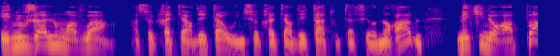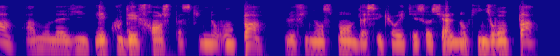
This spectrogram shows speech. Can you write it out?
Et nous allons avoir un secrétaire d'État ou une secrétaire d'État tout à fait honorable, mais qui n'aura pas, à mon avis, les coups des franches parce qu'ils n'auront pas le financement de la sécurité sociale, donc ils n'auront pas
